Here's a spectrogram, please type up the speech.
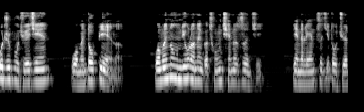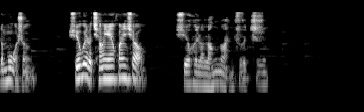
不知不觉间我们都变了。我们弄丢了那个从前的自己变得连自己都觉得陌生。学会了强颜欢笑学会了冷暖自知。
